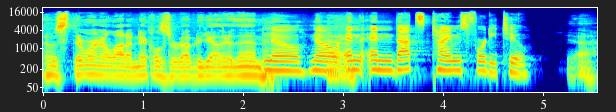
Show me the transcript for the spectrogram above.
it was there weren't a lot of nickels to rub together then. No, no. Yeah. And, and that's times 42. Yeah.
